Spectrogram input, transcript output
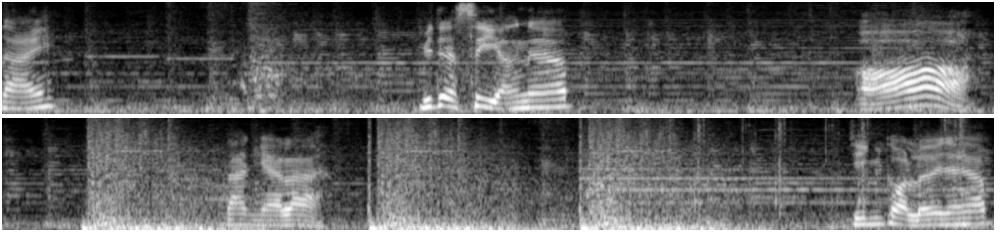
ไหนมีแต่เสียงนะครับ อ๋อ นั่นไงล่ะ จริงก่อนเลยนะครับ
